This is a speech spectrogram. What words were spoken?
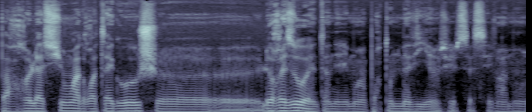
par relation à droite à gauche, le réseau est un élément important de ma vie. hein. Ça, c'est vraiment.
